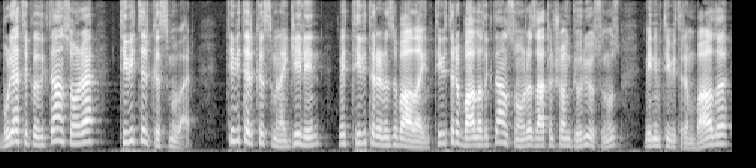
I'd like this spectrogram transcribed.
Buraya tıkladıktan sonra Twitter kısmı var. Twitter kısmına gelin ve Twitter'ınızı bağlayın. Twitter'ı bağladıktan sonra zaten şu an görüyorsunuz. Benim Twitter'ım bağlı.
